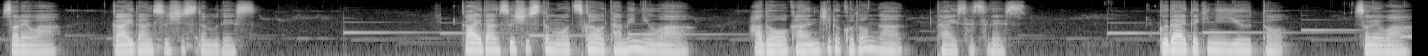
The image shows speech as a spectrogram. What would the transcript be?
それはガイダンスシステムです。ガイダンスシステムを使うためには波動を感じることが大切です。具体的に言うと、それは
